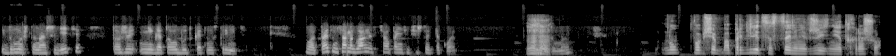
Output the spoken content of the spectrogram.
И думаю, что наши дети тоже не готовы будут к этому стремиться. Вот, поэтому самое главное сначала понять вообще, что это такое. Угу. Я думаю. Ну, в общем, определиться с целями в жизни это хорошо.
